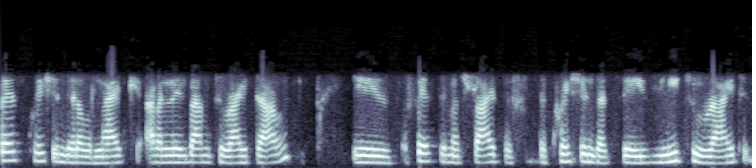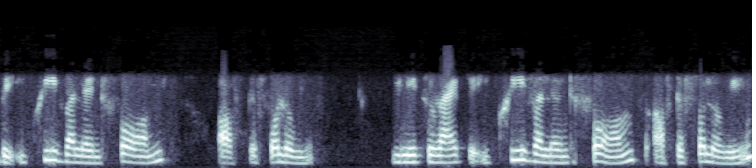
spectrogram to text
first question that I would like Abalelbam to write down is first they must write the, the question that says you need to write the equivalent forms of the following. You need to write the equivalent forms of the following.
